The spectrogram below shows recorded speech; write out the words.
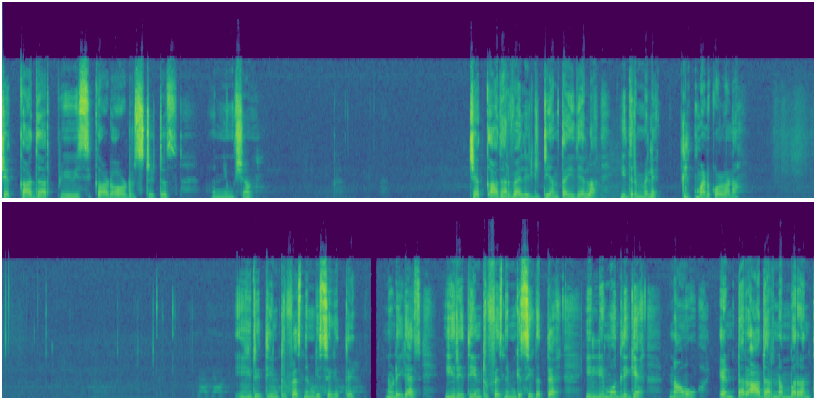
check Aadhaar P V C card order status ಒಂದು ನಿಮಿಷ. ಚೆಕ್ ಆಧಾರ್ ವ್ಯಾಲಿಡಿಟಿ ಅಂತ ಇದೆಯಲ್ಲ ಇದ್ರ ಮೇಲೆ ಕ್ಲಿಕ್ ಮಾಡ್ಕೊಳ್ಳೋಣ. ಈ ರೀತಿ ಇಂಟರ್ಫೇಸ್ ನಿಮಗೆ ಸಿಗುತ್ತೆ. ನೋಡಿ ಗ್ಯಾಸ್ ಈ ರೀತಿ ಇಂಟರ್ಫೇಸ್ ನಿಮಗೆ ಸಿಗುತ್ತೆ. ಇಲ್ಲಿ ಮೊದಲಿಗೆ ನಾವು ಎಂಟರ್ ಆಧಾರ್ ನಂಬರ್ ಅಂತ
